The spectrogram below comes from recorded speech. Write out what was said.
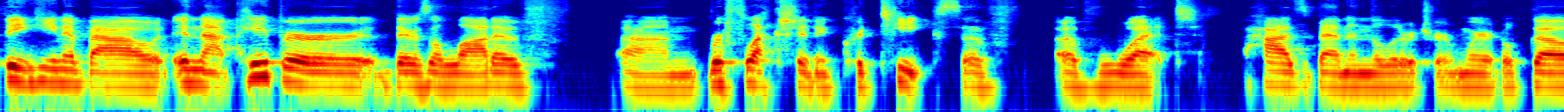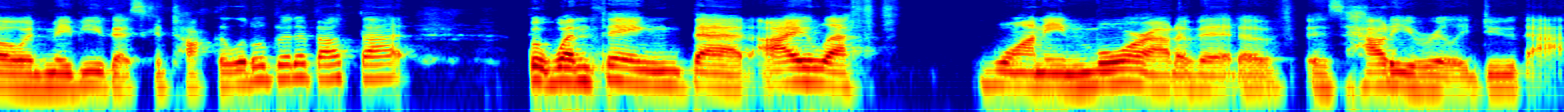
thinking about in that paper there's a lot of um, reflection and critiques of of what has been in the literature and where it'll go and maybe you guys can talk a little bit about that. But one thing that i left wanting more out of it of is how do you really do that?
